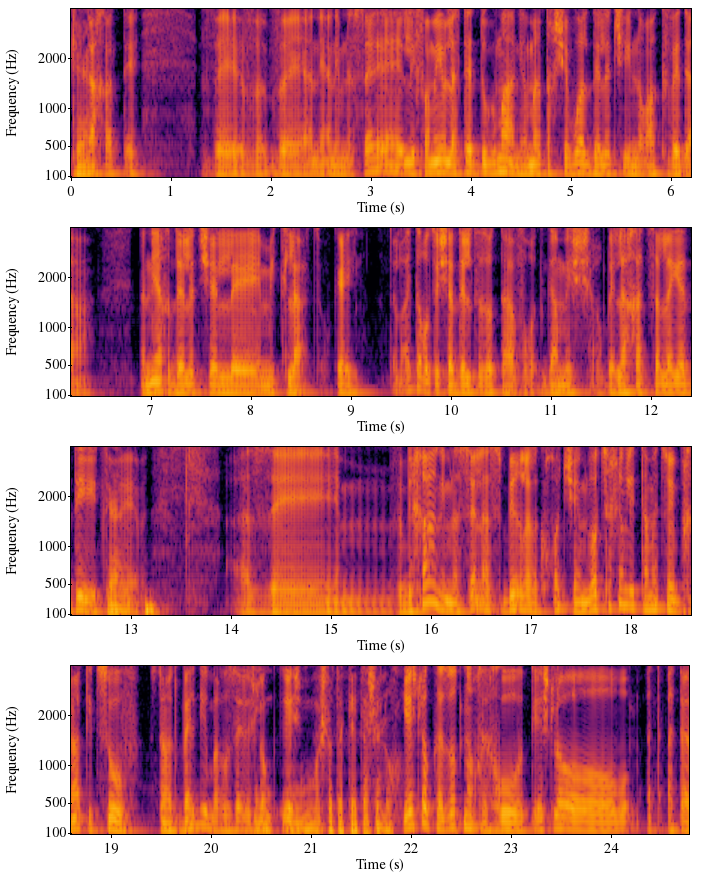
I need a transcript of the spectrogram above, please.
כן. תחת... אה, ואני אני מנסה לפעמים לתת דוגמה, אני אומר, תחשבו על דלת שהיא נורא כבדה, נניח דלת של אה, מקלט, אוקיי? אתה לא היית רוצה שהדלת הזאת תעבוד, גם יש הרבה לחץ על הידית. כן. ו- אז, אה, ובכלל אני מנסה להסביר ללקוחות שהם לא צריכים להתאמץ מבחינת עיצוב. זאת אומרת, בלגי ברזל יש לו, הוא- יש, הוא- יש לו את הקטע שלו. יש לו כזאת נוכחות, יש לו, אתה, אתה,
